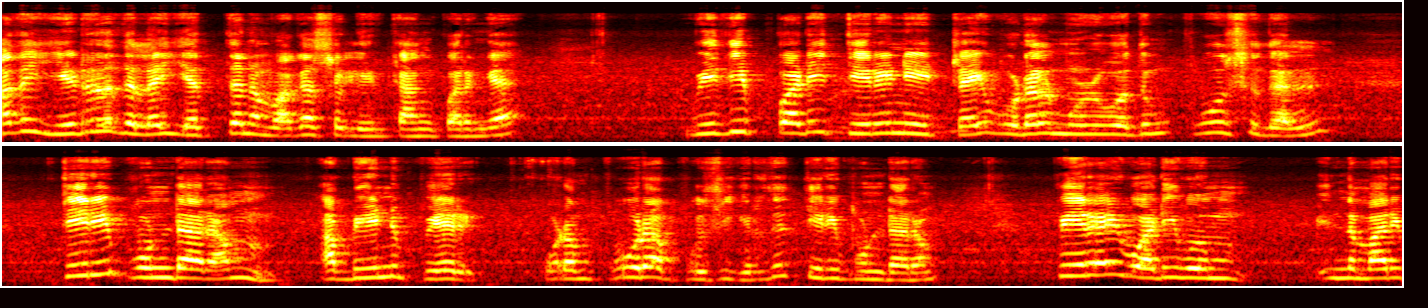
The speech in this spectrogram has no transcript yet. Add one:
அதை இடுறதில் எத்தனை வகை சொல்லியிருக்காங்க பாருங்கள் விதிப்படி திருநீற்றை உடல் முழுவதும் பூசுதல் திரிபுண்டரம் அப்படின்னு பேர். உடம்பு பூரா பூசிக்கிறது திரிபுண்டரம். பிறை வடிவம் இந்த மாதிரி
